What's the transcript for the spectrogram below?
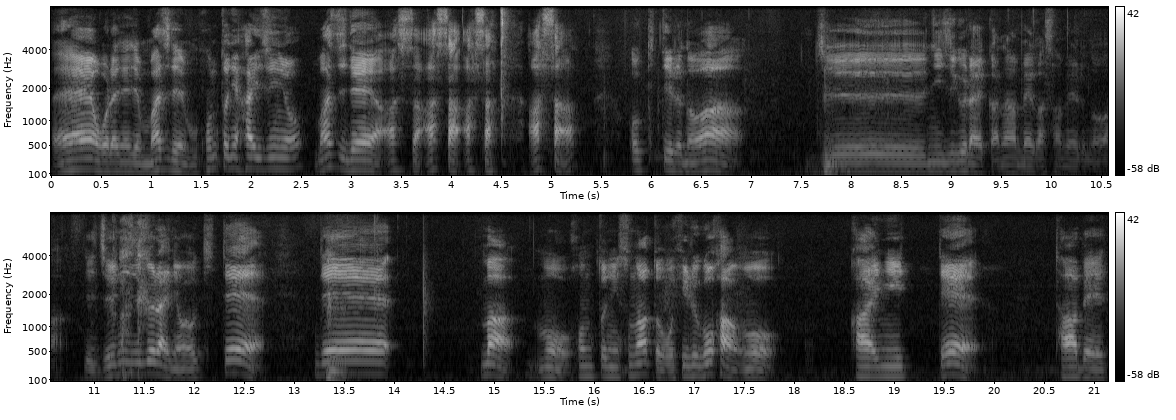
えー、俺ねでもマジでもう本当に廃人よ。マジで朝朝朝朝起きてるのは12時ぐらいかな、目が覚めるのは。で12時ぐらいに起きてで、まあもう本当にその後お昼ご飯を買いに行って食べ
